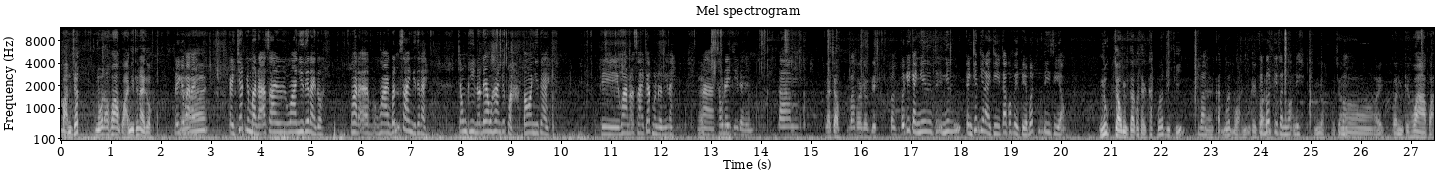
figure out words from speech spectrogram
bản chất nó đã hoa quả như thế này rồi. Đây các bạn này. Cành chết nhưng mà đã sai hoa như thế này rồi. Hoa đã hoa vẫn sai như thế này. Trong khi nó đeo hai cái quả to như thế này thì hoa nó sai chắt một lần như này. Đấy. và sau đây thì để ta ra trồng Vâng. được đi. Vâng. Với cái cành như như cành chết như này thì ta có phải tỉa bớt đi gì không? Lúc trồng ta có thể cắt bớt đi tí vâng. Cắt bớt bỏ những cây cắt vợi. bớt cái phần ngọn đi. Đúng rồi để cho Vâng. nó ấy còn cái hoa quả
